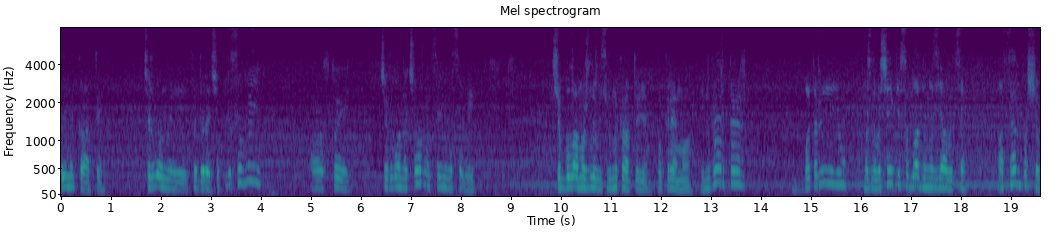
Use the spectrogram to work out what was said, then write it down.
вимикати. Червоний це, до речі, плюсовий, а стоїть червоно-чорний це мінусовий. Щоб була можливість вимикати окремо інвертор, батарею, можливо, ще якесь обладнання з'явиться, а сербо, щоб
